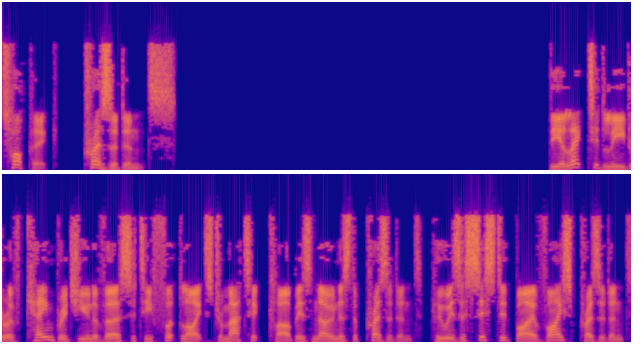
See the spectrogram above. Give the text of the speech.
Topic: Presidents. The elected leader of Cambridge University Footlights Dramatic Club is known as the president, who is assisted by a vice president,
